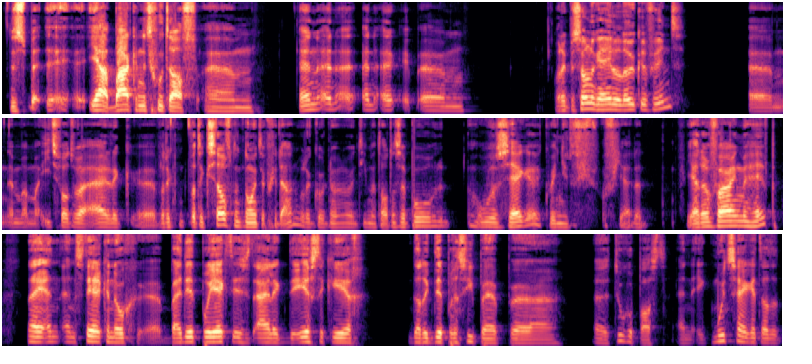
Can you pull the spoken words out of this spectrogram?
dus eh, ja, baken het goed af. Ehm, en en, en eh, ehm, wat ik persoonlijk een hele leuke vind... maar, maar iets wat we eigenlijk, eh, wat, ik, wat ik zelf nog nooit heb gedaan, wat ik ook nog nooit iemand anders heb horen, zeggen. Ik weet niet of, jij, dat, er ervaring mee hebt. Nee, en, en sterker nog, eh, bij dit project is het eigenlijk de eerste keer dat ik dit principe heb eh, eh, toegepast. En ik moet zeggen dat het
